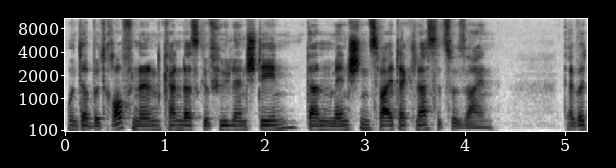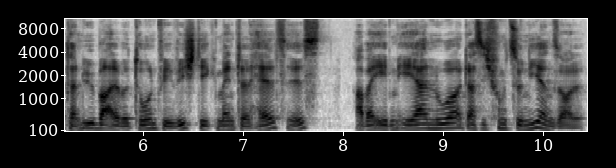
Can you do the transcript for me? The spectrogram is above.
Unter Betroffenen kann das Gefühl entstehen, dann Menschen zweiter Klasse zu sein. Da wird dann überall betont, wie wichtig Mental Health ist, aber eben eher nur, dass ich funktionieren soll,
